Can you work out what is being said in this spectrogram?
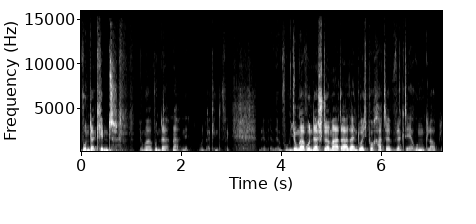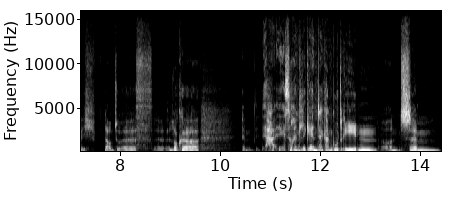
Wunderkind junger Wunder, na, nee, Wunderkind ist weg. Junger Wunderstürmer da seinen Durchbruch hatte, wirkte er unglaublich down to earth, äh, locker. Ähm, er ist auch intelligent, er kann gut reden und ähm,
